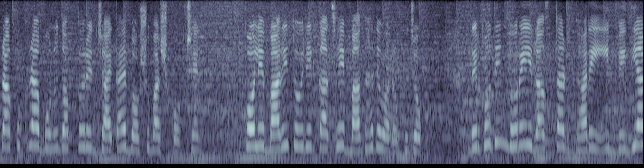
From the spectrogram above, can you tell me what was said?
প্রাপকরা বন দপ্তরের জায়গায় বসবাস করছেন। ফলে বাড়ি তৈরির কাছে বাধা দেওয়ার অভিযোগ। দীর্ঘদিন ধরেই রাস্তার ধারেই বেদিয়া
